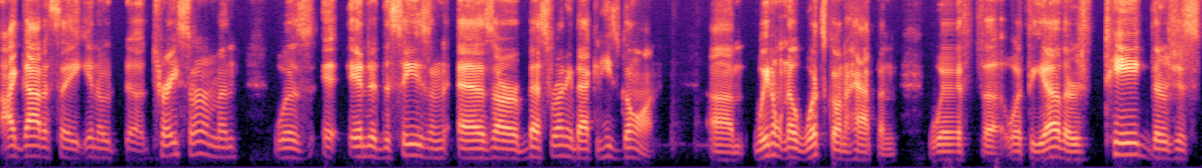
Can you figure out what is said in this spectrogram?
I gotta say, you know, uh, Trey Sermon was ended the season as our best running back, and he's gone. Um, we don't know what's going to happen with uh, with the others. Teague, there's just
